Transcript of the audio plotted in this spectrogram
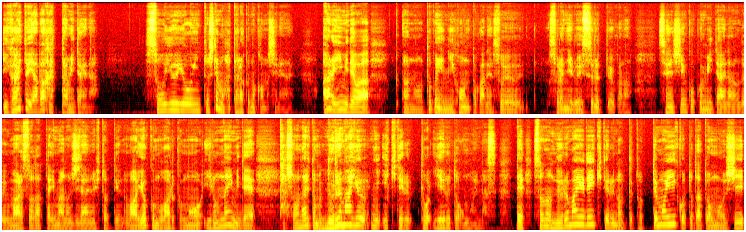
意外とやばかったみたいな、そういう要因としても働くのかもしれない。ある意味では、あの、特に日本とかね、そういうそれに類するっていうかな先進国みたいなので生まれ育った今の時代の人っていうのは良くも悪くもいろんな意味で多少なりともぬるま湯に生きてると言えると思います。で、そのぬるま湯で生きてるのってとってもいいことだと思うし、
